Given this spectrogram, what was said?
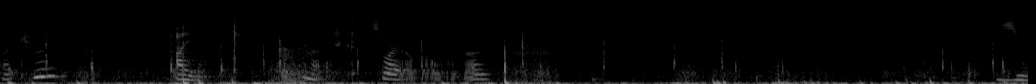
Falltüren. Eine. Na, ich krieg zwei, aber auch egal. So.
